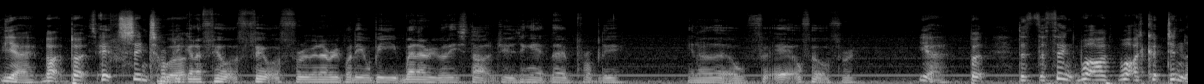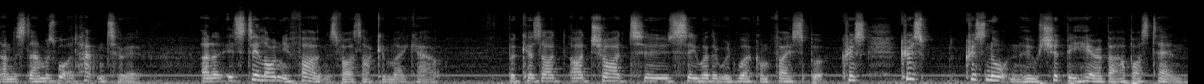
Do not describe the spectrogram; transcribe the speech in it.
Yeah, but but it seemed to probably work. going to filter filter through, and everybody will be when everybody starts using it, they're probably, you know, it'll it'll filter through. Yeah, but the the thing what I what I could, didn't understand was what had happened to it, and it's still on your phone as far as I can make out, because I I tried to see whether it would work on Facebook. Chris Chris Chris Norton, who should be here about half past ten,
